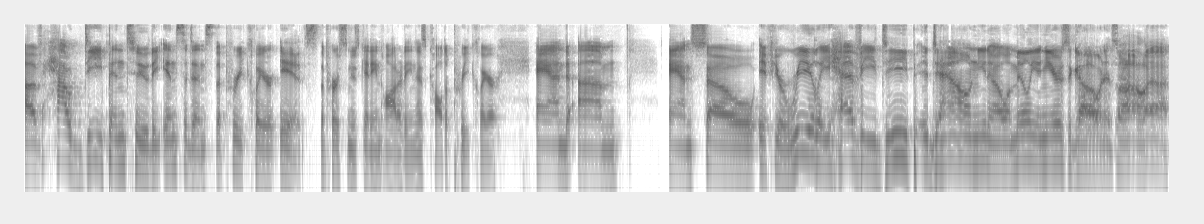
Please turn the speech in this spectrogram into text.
of how deep into the incidents the pre-clear is. The person who's getting auditing is called a pre-clear, and um, and so if you're really heavy, deep down, you know, a million years ago, and it's oh, uh,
